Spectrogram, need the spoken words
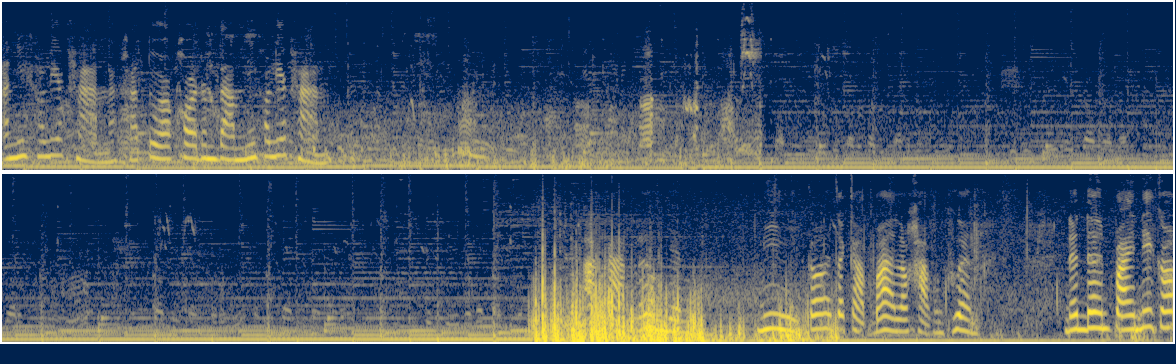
อันนี้เขาเรียกห่านนะคะ ตัวคอดำๆนี่เขาเรียกห่าน อากาศเริ่มเย็นนี่ก็จะกลับบ้านแล้วค่ะเพื่อนๆ เดินเดินๆไปนี่ก็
